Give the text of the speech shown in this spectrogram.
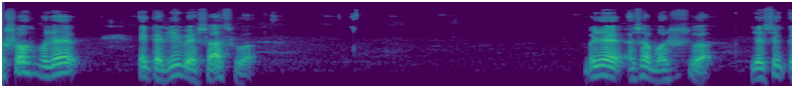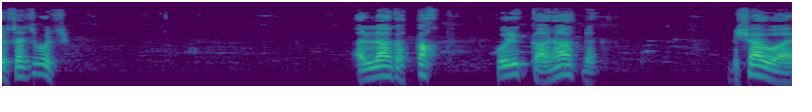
اس وقت مجھے ایک عجیب احساس ہوا مجھے ایسا محسوس ہوا جیسے کہ سچ مچ اللہ کا تخت پوری کائنات میں بچھا ہوا ہے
